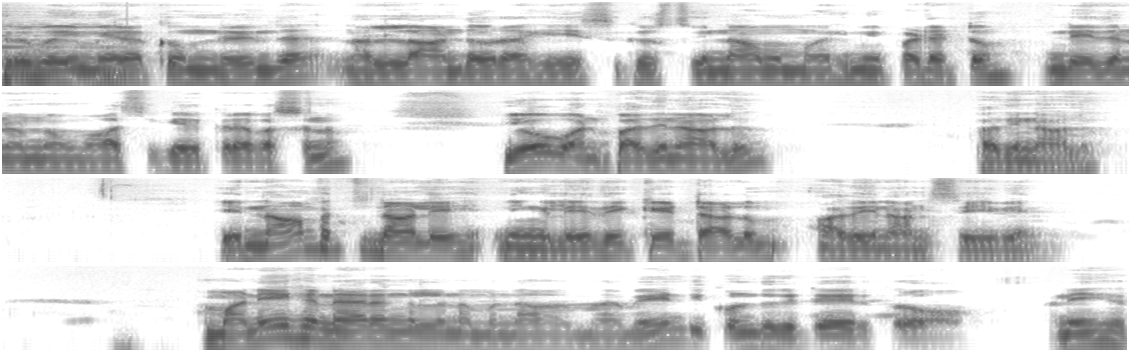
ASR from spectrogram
கிருபையும் இறக்கம் நிறைந்த நல்ல ஆண்டவராக இயேசு கிறிஸ்து நாமம் மகிமைப்படட்டும். இன்றைய தினம் நாம் வாசிக்க இருக்கிற வசனம் யோவான் பதினாலு பதினாலு. என் நாமத்தினாலே நீங்கள் எதை கேட்டாலும் அதை நான் செய்வேன். நம்ம அநேக நேரங்களில் நம்ம நம்ம வேண்டி கொண்டுகிட்டே இருக்கிறோம். அநேக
